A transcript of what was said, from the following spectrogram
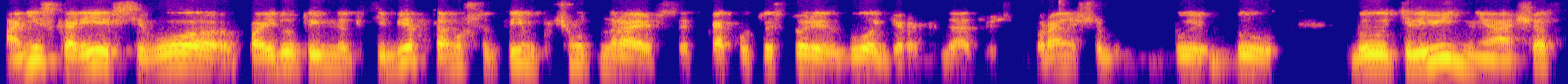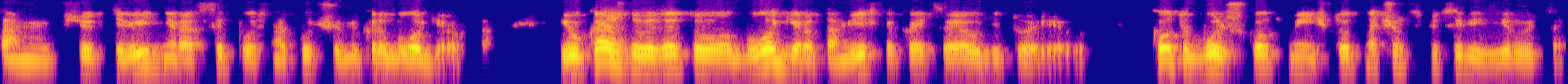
они, скорее всего, пойдут именно к тебе, потому что ты им почему-то нравишься. Это как вот история с блогерами, да, то есть раньше был, был, было телевидение, а сейчас там все это телевидение рассыпалось на кучу микроблогеров. Там. И у каждого из этого блогера там есть какая-то своя аудитория. Кого-то больше, кого-то меньше, кто-то на чем-то специализируется.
